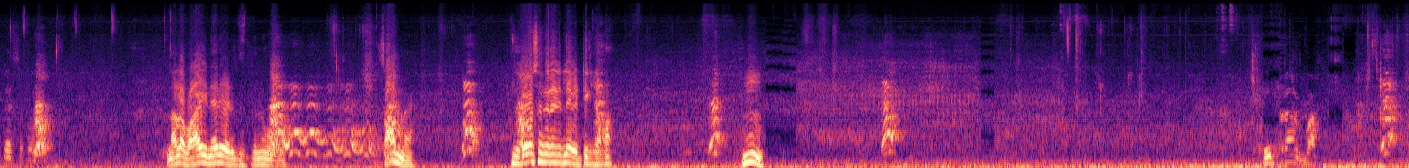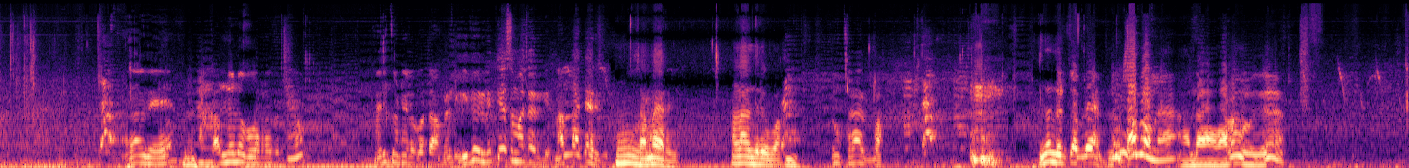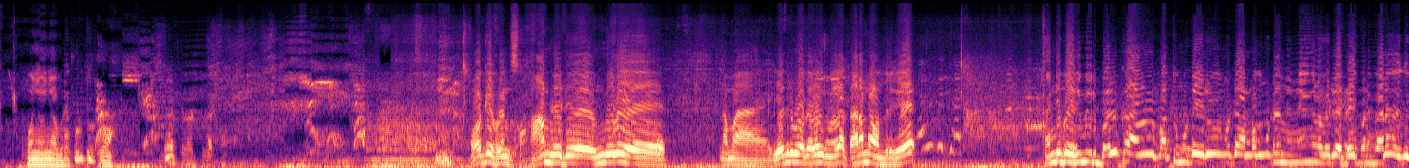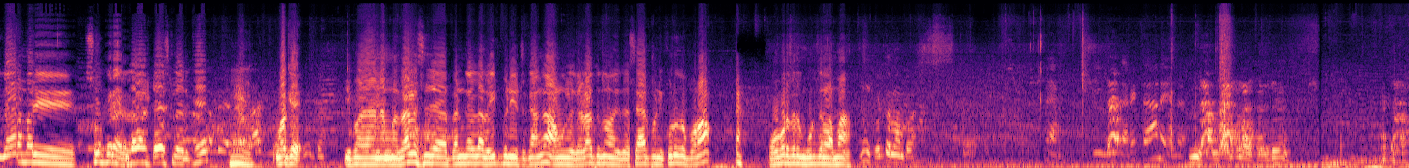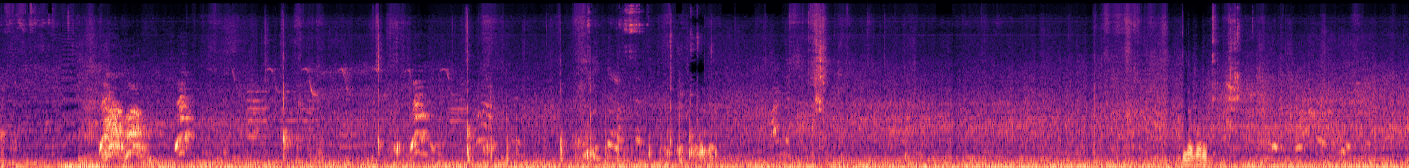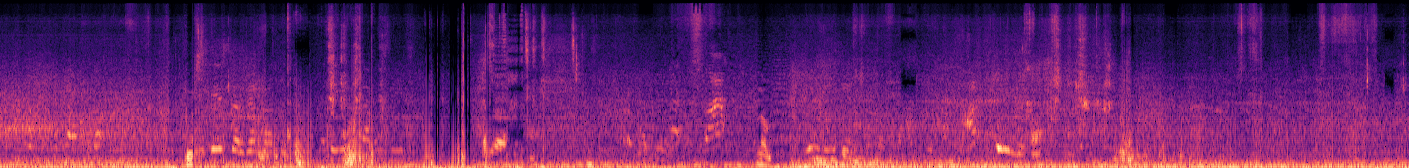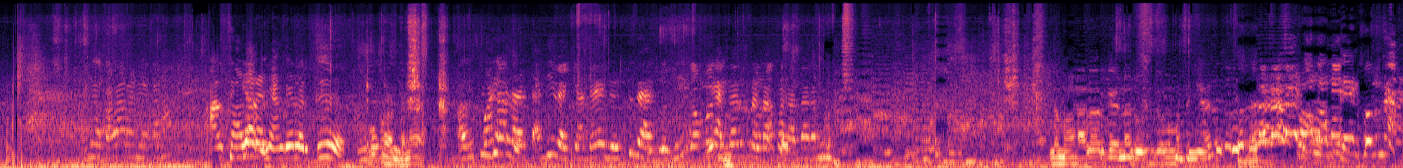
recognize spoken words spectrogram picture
நல்லா வாய் நிறைய எடுத்து தின்னு இந்த ரோசை கரண்டியில் வெட்டிக்கலாமா. ம். சூப்பராக இருப்பா அதாவது கல்லில் போடுறதுக்கும் நரிக்கொட்டையில் கொட்டாமல் இது ஒரு வித்தியாசமாக தான் இருக்குது நல்லா தான் இருக்குது செம்மையாக இருக்கு. நல்லா இருந்துருக்குப்பா. சூப்பராக இருக்குப்பா. இன்னும் இருக்கு அப்படியே சாப்பிடலாம்ண்ணே அந்த வரவங்களுக்கு கொஞ்சம் கொஞ்சம் அப்படியே வரட்டு ஓகே ஃப்ரெண்ட்ஸ் ஆம்லேட்டு உண்மையிலே நம்ம எதிர்பார்த்த அளவுக்கு நல்லா தரமாக வந்திருக்கு. கண்டிப்பாக இதேமாரி பல்காக பத்து மூட்டை இருபது மூட்டை ஐம்பது மூட்டை நீங்களும் வீட்டில் ட்ரை பண்ணி பாருங்க. இது வேற மாதிரி இருக்கு. லெவல் டேஸ்ட்டில் இருக்கு. ஓகே இப்போ நம்ம வேலை செஞ்ச பெண்கள் தான் வெயிட் பண்ணிட்டு இருக்காங்க. அவங்களுக்கு எல்லாத்துக்கும் இதை ஷேர் பண்ணி கொடுக்க போகிறோம் ஒவ்வொருத்தருக்கும் கொடுத்துடலாமா? கொடுத்துடலாம்ப்பா. இந்த பொருள். இருக்கு. அது தண்ணி வைக்காத எடுத்து என்னம்மா நல்லா இருக்கா? என்ன சொல்ல மாட்டீங்க?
